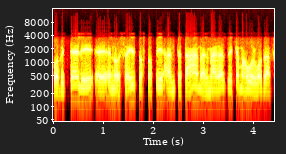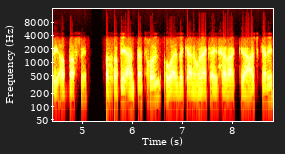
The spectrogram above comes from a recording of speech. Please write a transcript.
وبالتالي آه، إنه إسرائيل تستطيع أن تتعامل مع غزة كما هو الوضع في الضفة. تستطيع أن تدخل وإذا كان هناك أي حراك عسكري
